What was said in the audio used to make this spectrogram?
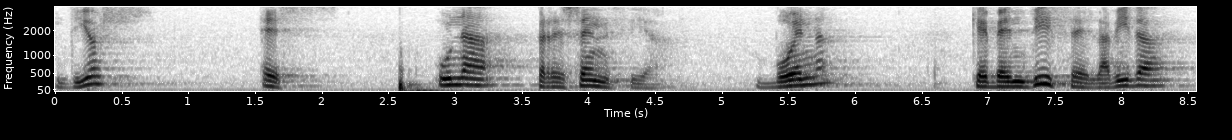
Dios es una presencia buena que bendice la vida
